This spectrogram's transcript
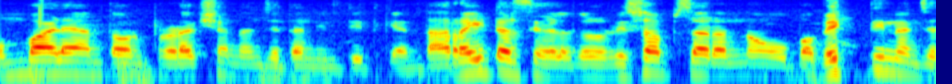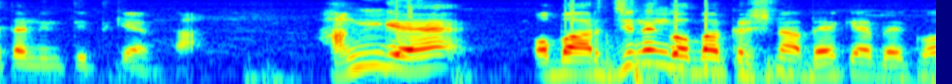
ಒಂಬಾಳೆ ಅಂತ ಒಂದು ಪ್ರೊಡಕ್ಷನ್ ನನ್ನ ಜೊತೆ ನಿಂತಿದ್ಕೆ ಅಂತ. ರೈಟರ್ಸ್ ಹೇಳಿದ್ರು, ರಿಷಬ್ ಸರ್ ಅನ್ನೋ ಒಬ್ಬ ವ್ಯಕ್ತಿ ನನ್ನ ಜೊತೆ ನಿಂತಿದ್ಕೆ ಅಂತ. ಹಂಗೆ ಒಬ್ಬ ಅರ್ಜುನಂಗೆ ಒಬ್ಬ ಕೃಷ್ಣ ಬೇಕೇ ಬೇಕು.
